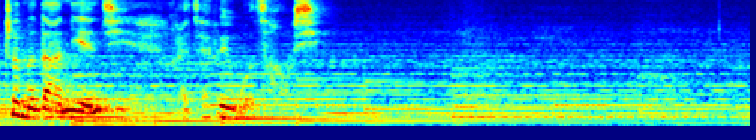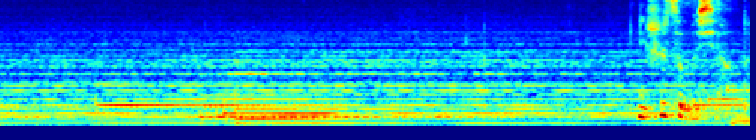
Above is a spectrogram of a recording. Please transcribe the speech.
这么大年纪还在为我操心。你是怎么想的？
